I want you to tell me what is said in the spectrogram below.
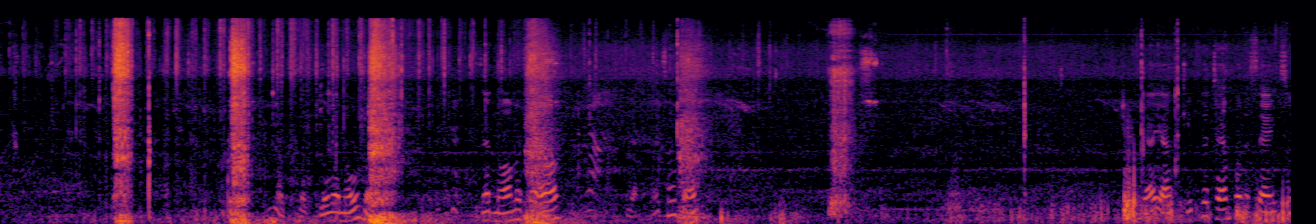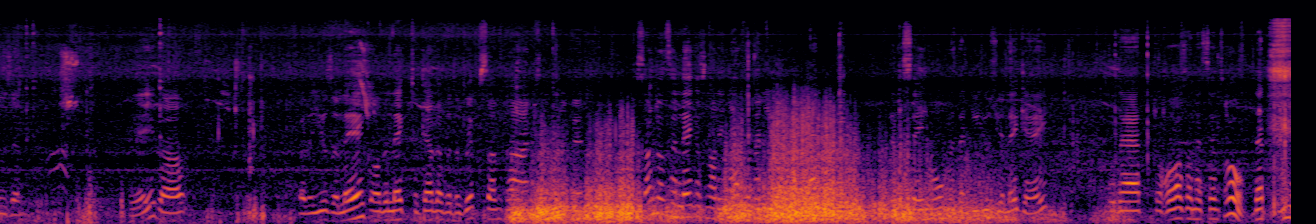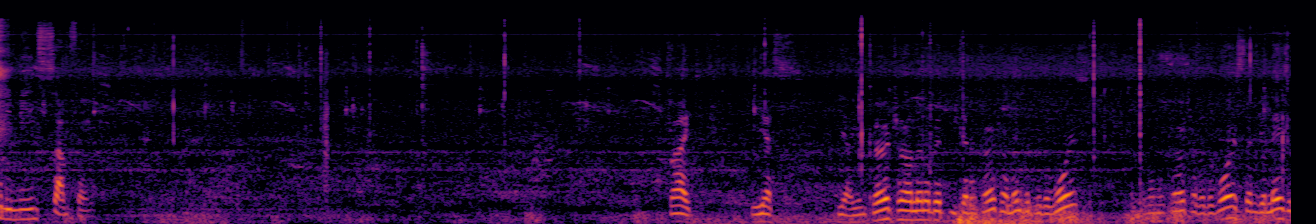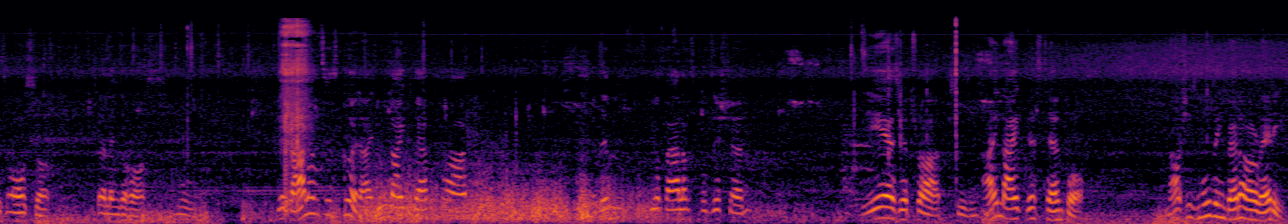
Let's, blow her nose off. Is that normal for her? Yeah. Yeah, that's okay. Yeah, yeah. Keep the tempo the same, Susan. There you go. Whether you use a leg or the leg together with the whip sometimes, a little bit. Sometimes the leg is not enough and then you in the same moment that you use your leg aid so that the horse understands, oh, that really means something. Right. Yes. Yeah, you encourage her a little bit. You can encourage her a little bit with the voice. And you encourage her with the voice, then your leg is also telling the horse, move. Your balance is good. I do like that part. Within your balance position, here's your trot, Susan. I like this tempo. Now she's moving better already.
